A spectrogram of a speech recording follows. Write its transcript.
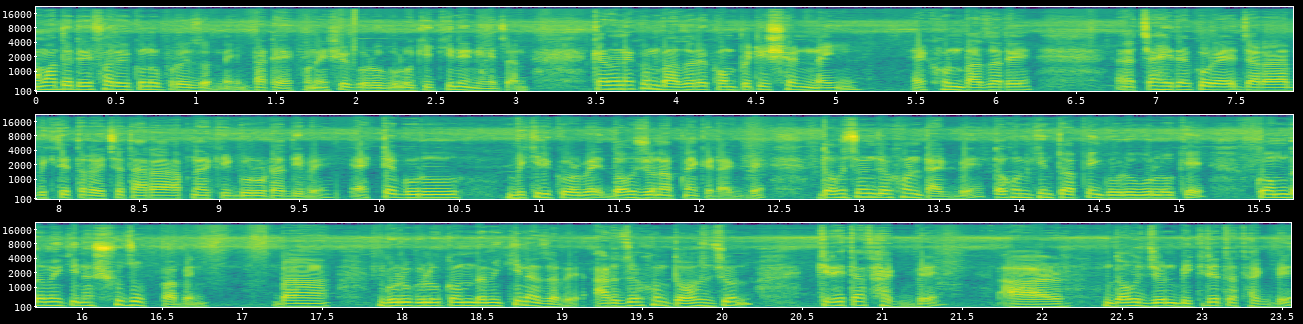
আমাদের রেফারের কোনো প্রয়োজন নেই বাট এখন এসে গরুগুলোকে কিনে নিয়ে যান। কারণ এখন বাজারে কম্পিটিশন নেই, এখন বাজারে চাহিদা করে যারা বিক্রেতা রয়েছে, তারা আপনাকে গরুটা দিবে। একটা গরু বিক্রি করবে দশজন আপনাকে ডাকবে। দশজন যখন ডাকবে, তখন কিন্তু আপনি গরুগুলোকে কম দামে কেনার সুযোগ পাবেন। বা গরুগুলো কম দামে কিনা যাবে। আর যখন দশজন ক্রেতা থাকবে, আর দশজন বিক্রেতা থাকবে,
